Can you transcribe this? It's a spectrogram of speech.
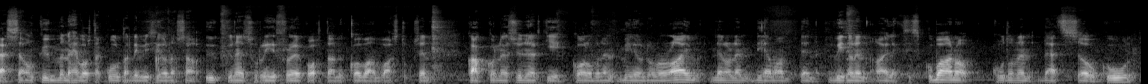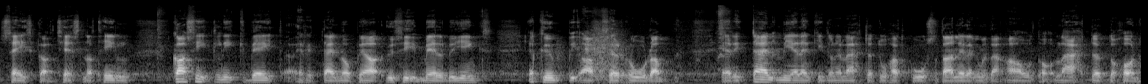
tässä on 10 hevosta kultadivisioonassa, ykkönen Surifrö kohtaa nyt kovan vastuksen, kakkonen Synergy, kolmonen Million Dollar Lime, nelonen Diamanten, vitonen Alexis Cubano, kutonen That's So Cool, 7 Chestnut Hill, 8 Clickbait, erittäin nopea, 9 Melby Jinx ja 10 Axel Ruuda. Erittäin mielenkiintoinen lähtö, 1640 auto lähtö tuohon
